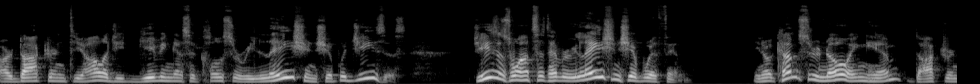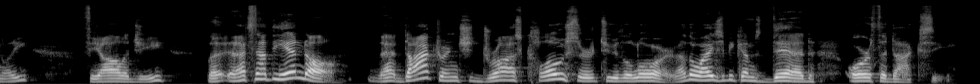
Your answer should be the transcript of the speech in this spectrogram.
our doctrine and theology giving us a closer relationship with Jesus. Jesus wants us to have a relationship with him. You know, it comes through knowing him doctrinally, theology, but that's not the end all. That doctrine should draw us closer to the Lord. Otherwise, it becomes dead orthodoxy.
